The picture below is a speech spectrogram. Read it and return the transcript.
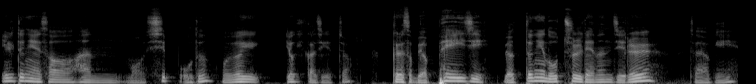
1등에서 한 뭐 15등? 뭐 여기, 여기까지겠죠? 그래서 몇 페이지, 몇 등에 노출되는지를 자, 여기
